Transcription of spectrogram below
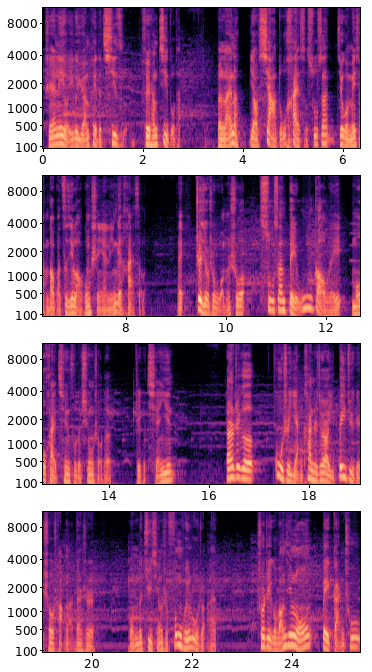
沈艳林有一个原配的妻子，非常嫉妒他。本来呢要下毒害死苏三，结果没想到把自己老公沈艳林给害死了。哎，这就是我们说苏三被诬告为谋害亲夫的凶手的这个前因。但是这个故事眼看着就要以悲剧给收场了，但是我们的剧情是峰回路转，说这个王金龙被赶出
